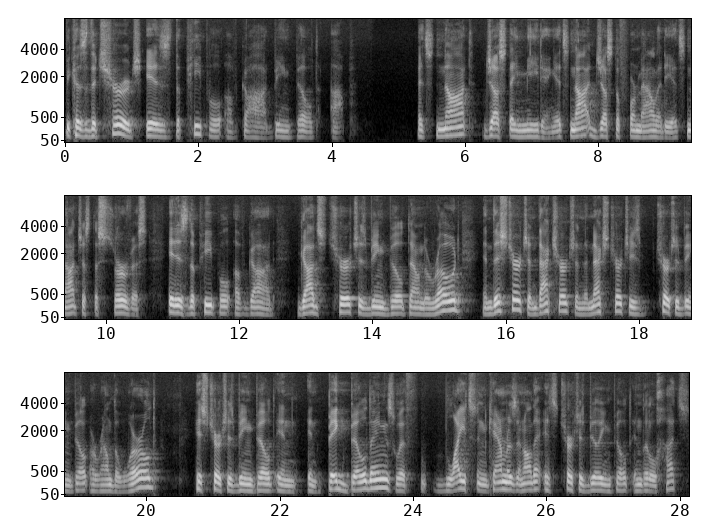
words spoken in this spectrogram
Because the church is the people of God being built up. It's not just a meeting. It's not just a formality. It's not just a service. It is the people of God. God's church is being built down the road in this church and that church and the next church. His church is being built around the world. His church is being built in, in big buildings with lights and cameras and all that. His church is being built in little huts,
